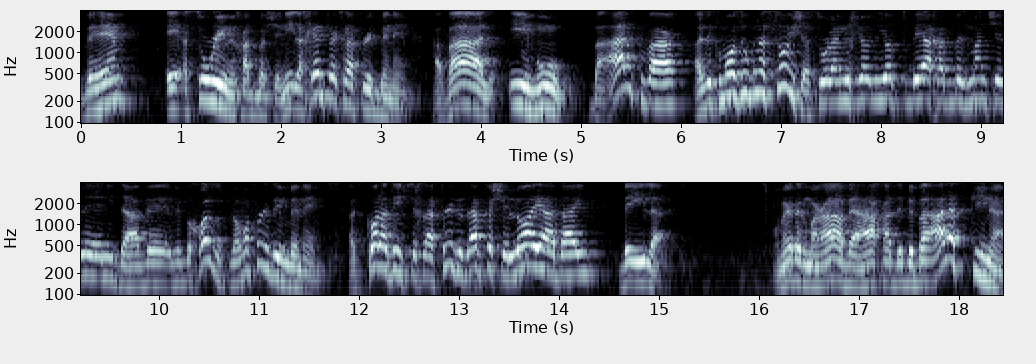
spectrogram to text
והם אה, אסורים אחד בשני, לכן צריך להפריד ביניהם. אבל אם הוא בעל כבר, אז זה כמו זוג נשוי, שאסור להם להיות ביחד בזמן של אה, נידה, ו- ובכל זאת לא מפרידים ביניהם. אז כל הדין שצריך להפריד זה דווקא שלא היה עדיין בעילה. אומרת הגמרא, והאחד בבעל עסקינן,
